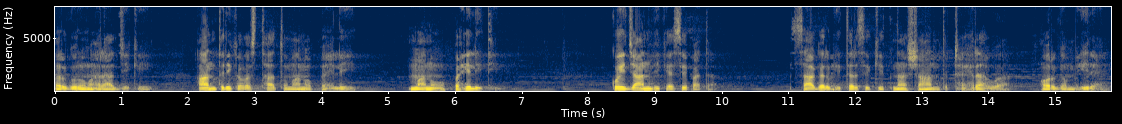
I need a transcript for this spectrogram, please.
पर गुरु महाराज जी की आंतरिक अवस्था तो मानो पहले, मानो पहली थी। कोई जान भी कैसे पाता? सागर भीतर से कितना शांत, ठहरा हुआ और गंभीर है।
